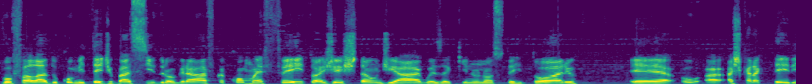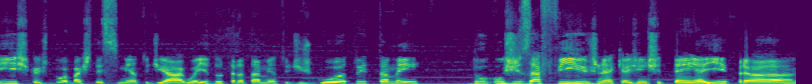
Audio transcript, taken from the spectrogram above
vou falar do Comitê de Bacia Hidrográfica, como é feito a gestão de águas aqui no nosso território, é, as características do abastecimento de água e do tratamento de esgoto e também do, os desafios né, que a gente tem aí para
